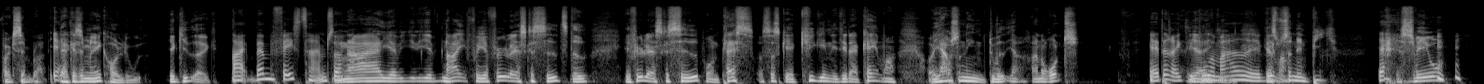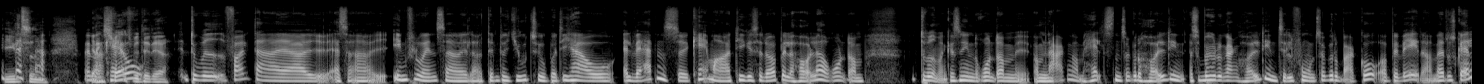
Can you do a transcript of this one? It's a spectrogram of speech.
for eksempel. Ja. Jeg kan simpelthen ikke holde det ud. Jeg gider ikke. Nej, hvad med FaceTime så? Nej, jeg, jeg, nej, for jeg føler, at jeg skal sidde et sted. Jeg føler, at jeg skal sidde på en plads, og så skal jeg kigge ind i det der kamera. Og jeg er jo sådan en, du ved, jeg render rundt. Ja, det er rigtigt. Jeg, Du er meget øh, Jeg er sådan en bi. Ja. Jeg svæver hele tiden. Men jeg man kan jo, ved det der. du ved, folk, der er altså influencer, eller dem, der YouTuber, de har jo alverdens øh, kameraer, de kan sætte op eller holde rundt om, du ved, man kan sådan en rundt om, øh, om nakken, om halsen, så kan du holde din, altså behøver du ikke engang holde din telefon, så kan du bare gå og bevæge dig, hvad du skal,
